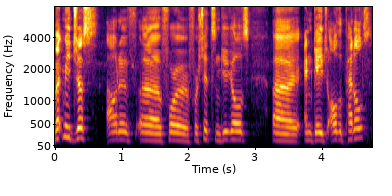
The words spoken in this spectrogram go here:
Let me just, out of, uh, for, for shits and giggles, uh, engage all the pedals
